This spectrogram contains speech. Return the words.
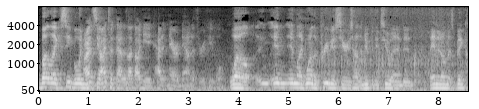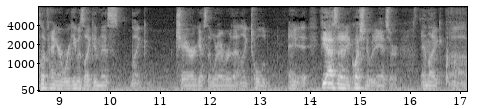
but like, see, but when you, I see. I took that as I thought he had it narrowed down to three people. Well, in in like one of the previous series, how the New Fifty Two ended, they ended on this big cliffhanger where he was like in this like chair, I guess that whatever that like told any, if you asked it any question, it would answer, and like uh,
